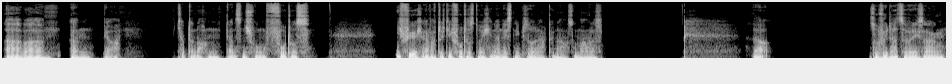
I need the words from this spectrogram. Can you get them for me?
aber ähm, ja, ich habe da noch einen ganzen Schwung Fotos. Ich führe euch einfach durch die Fotos durch in der nächsten Episode. Genau, so machen wir das. Ja. So viel dazu würde ich sagen.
